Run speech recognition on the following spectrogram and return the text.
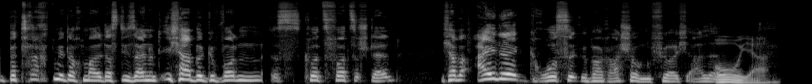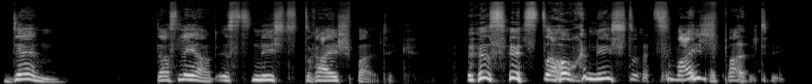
betrachten wir doch mal das Design. Und ich habe gewonnen, es kurz vorzustellen. Ich habe eine große Überraschung für euch alle. Oh ja. Denn das Layout ist nicht dreispaltig. Es ist auch nicht zweispaltig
